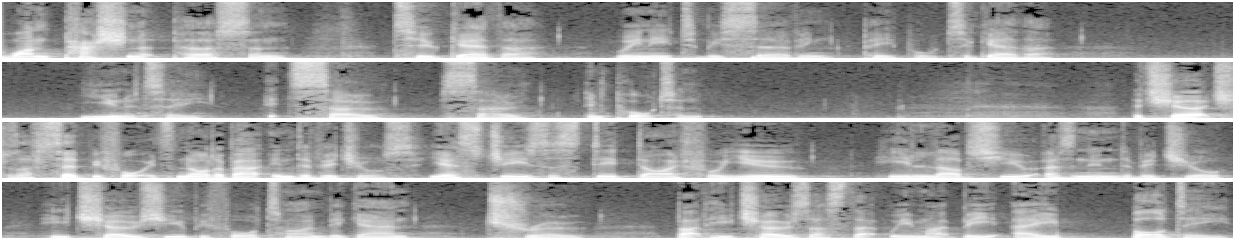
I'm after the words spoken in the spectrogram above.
one passionate person together we need to be serving people together. Unity. It's so, so important. The church, as I've said before, it's not about individuals. Yes, Jesus did die for you. He loves you as an individual. He chose you before time began. True. But He chose us that we might be a body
